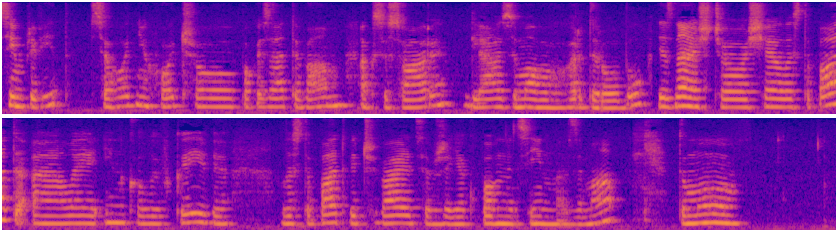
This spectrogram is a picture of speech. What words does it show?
Всім привіт! Сьогодні хочу показати вам аксесуари для зимового гардеробу. Я знаю, що ще листопад, але інколи в Києві листопад відчувається вже як повноцінна зима. Тому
